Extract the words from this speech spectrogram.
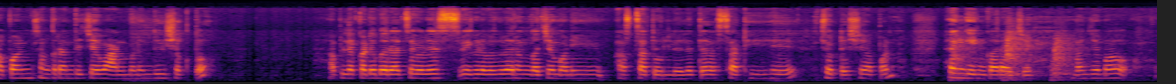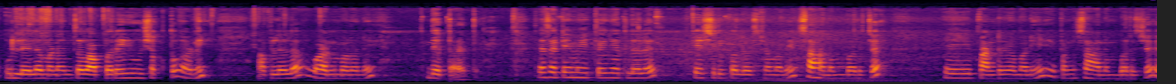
आपण संक्रांतीचे वाण म्हणून देऊ शकतो. आपल्याकडे बऱ्याच वेळेस वेगळ्या वेगळ्या रंगाचे मणी असतात उरलेले त्यासाठी हे छोटेसे आपण हँगिंग करायचे. म्हणजे मग उरलेल्या मण्यांचा वापरही होऊ शकतो आणि आपल्याला वाण म्हणूनही देता येतं. त्यासाठी मी इथे घेतलेले केशरी कलरचे मणी सहा नंबरचे हे पांढरे मणी हे पण सहा नंबरचे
